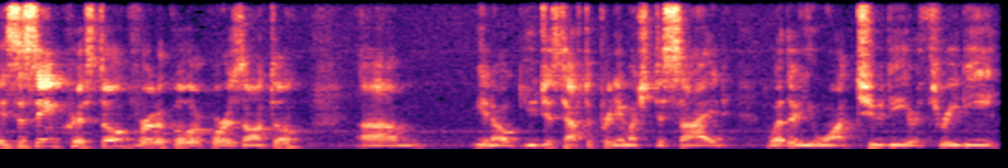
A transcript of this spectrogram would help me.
it's the same crystal, vertical or horizontal. Um, you know, you just have to pretty much decide whether you want 2D or 3D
